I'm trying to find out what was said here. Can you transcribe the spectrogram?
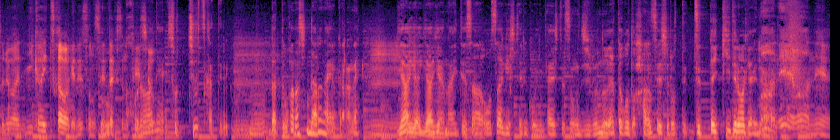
それは2回使うわけねその選択肢のこれページを。はねしょっちゅう使ってる、うん。うんだってお話にならないからね。うん。ギャーギャーギャーギャー泣いてさ大騒ぎしてる子に対してその自分のやったことを反省しろって絶対聞いてるわけないんだから。まあねまあね。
